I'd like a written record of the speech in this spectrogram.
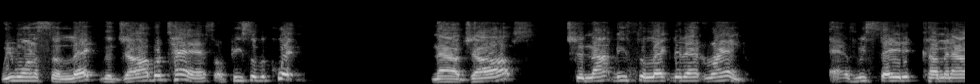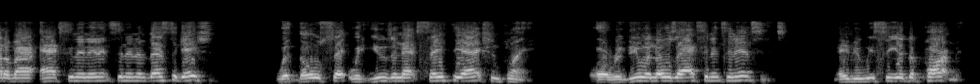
we want to select the job or task or piece of equipment. Now, jobs should not be selected at random. As we stated, coming out of our accident and incident investigation, with those with using that safety action plan or reviewing those accidents and incidents. Maybe we see a department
